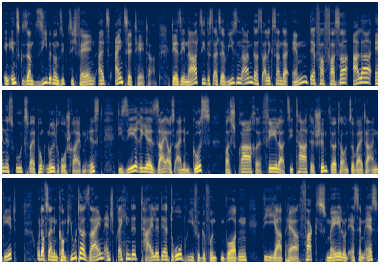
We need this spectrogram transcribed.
in insgesamt 77 Fällen als Einzeltäter. Der Senat sieht es als erwiesen an, dass Alexander M. der Verfasser aller NSU 2.0 Drohschreiben ist. Die Serie sei aus einem Guss, was Sprache, Fehler, Zitate, Schimpfwörter und so weiter angeht. Und auf seinem Computer seien entsprechende Teile der Drohbriefe gefunden worden, die ja per Fax, Mail und SMS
